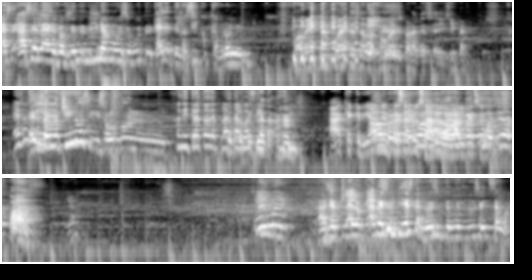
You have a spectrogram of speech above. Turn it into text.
hace, hace la defacción de Dínamo y su puta. Cállate, el hocico, cabrón. O aventan cohetes a las nubes para que se disipen. Eso sí Esos son es los chinos y son con. con nitrato de plata, de- algo de así. plata. Ajá. Ah, que querían No, pero empezar a usarlo o algo así. así de paz. Hacer Tlaloc, a veces en fiesta, no es un también, no es agua.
